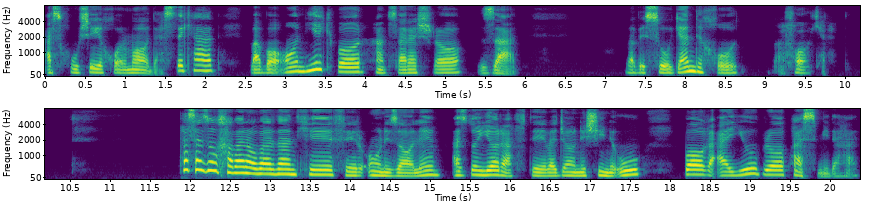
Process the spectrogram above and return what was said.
از خوشه خرما دسته کرد و با آن یک بار همسرش را زد و به سوگند خود وفا کرد. پس از آن خبر آوردند که فرعون ظالم از دنیا رفته و جانشین او باغ ایوب را پس می دهد.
